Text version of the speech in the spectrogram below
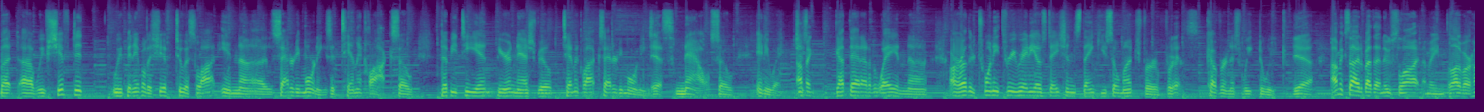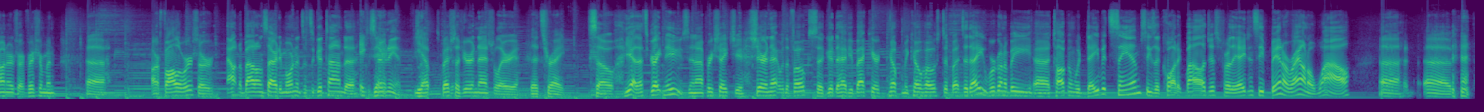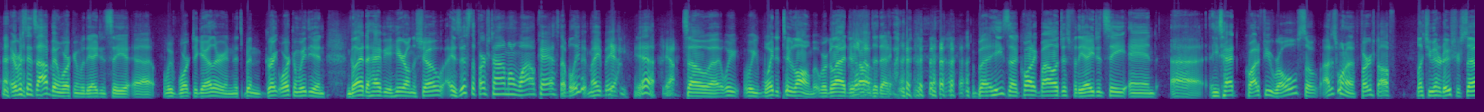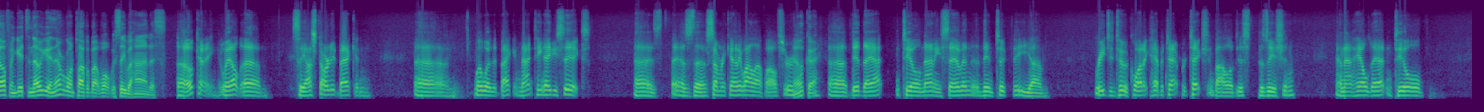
But uh, we've shifted. We've been able to shift to a slot in uh, Saturday mornings at 10 o'clock. So WTN here in Nashville, 10 o'clock Saturday mornings. Yes. Now. So anyway, just think- got that out of the way and uh, our other 23 radio stations thank you so much for, for Yes. covering us week to week Yeah, I'm excited about that new slot. I mean, a lot of our hunters, our fishermen, uh, our followers are out and about on Saturday mornings. It's a good time to, to tune in. Yep. Especially if you're in Nashville area. that's right So yeah, that's great news, and I appreciate you sharing that with the folks. Uh, good to have you back here helping me co-host. But today we're going to be uh, talking with David Sims. He's aquatic biologist for the agency. Been around a while. Uh, uh, ever since I've been working with the agency, uh, we've worked together, and it's been great working with you. And I'm glad to have you here on the show. Is this the first time on Wildcast? I believe it may be. Yeah. Yeah. Yeah. So uh, we we waited too long, but we're glad you're on today. but he's an aquatic biologist for the agency, and uh, he's had quite a few roles. So I just want to first off let you introduce yourself and get to know you, and then we're going to talk about what we see behind us. Okay. Well, um, see, I started back in, uh, what was it, back in 1986 uh, as, as the Sumner County Wildlife Officer. Okay. Uh, did that until 97 and then took the um, Region 2 Aquatic Habitat Protection Biologist position. And I held that until,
